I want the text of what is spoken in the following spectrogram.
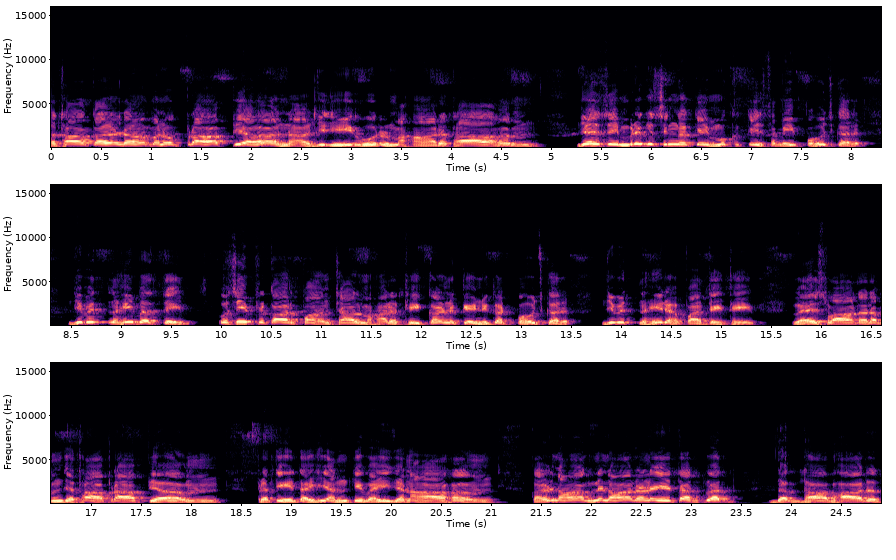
तथा कर्ण मनुप्राप्य न जीवुर्महारथा। जैसे मृग सिंह के मुख के समीप पहुंचकर जीवित नहीं बचते, उसी प्रकार पांचाल महारथी कर्ण के निकट पहुंचकर जीवित नहीं रह पाते थे। वैश्वानरम यथा प्राप्य प्रतिदह्यंति वही जना। कर्णाग्निनारणे तद्वद दग्धा भारत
